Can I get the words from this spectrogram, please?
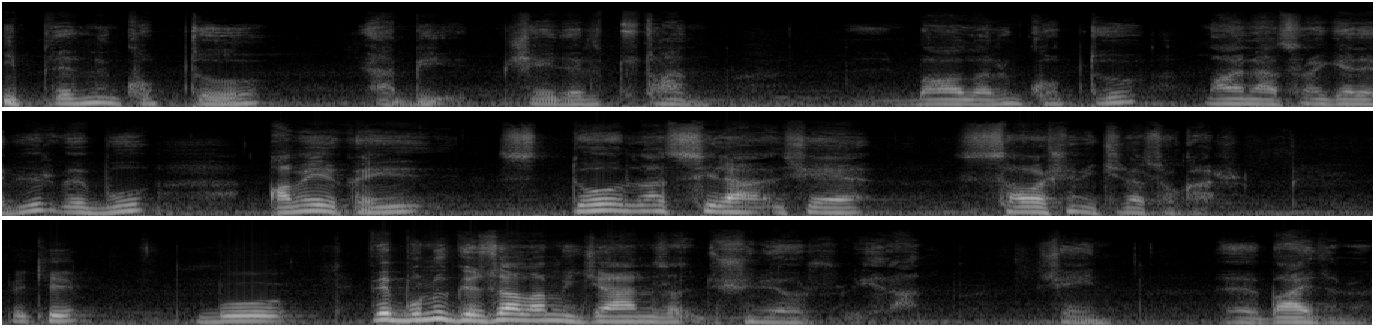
iplerinin koptuğu yani bir şeyleri tutan bağların koptuğu manasına gelebilir ve bu Amerika'yı doğrudan silah şeye savaşın içine sokar. Peki bu Ve bunu göze alamayacağını düşünüyor İran şeyin e, Biden'ın.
